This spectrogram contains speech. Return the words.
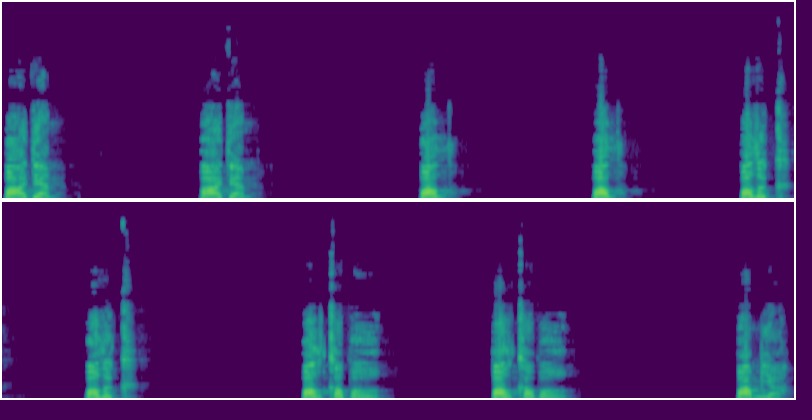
Badem. Badem. Bal. Bal. Balık. Balık. Bal kabağı. Bal kabağı. Bamya.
